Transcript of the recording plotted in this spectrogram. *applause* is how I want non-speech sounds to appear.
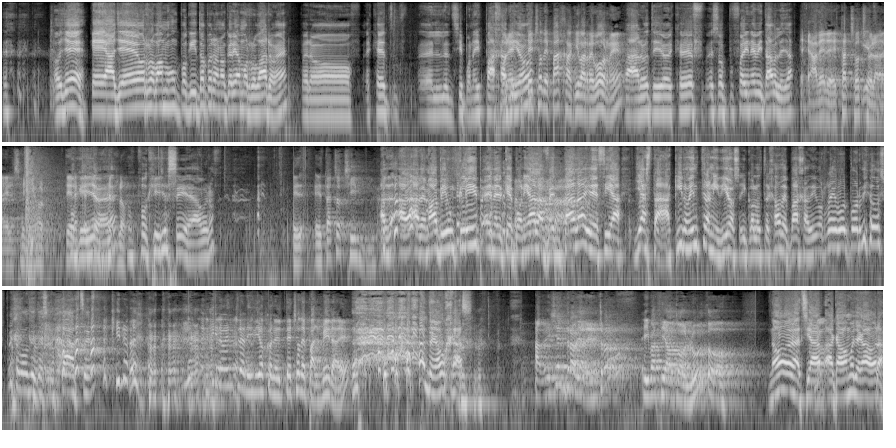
*laughs* Oye, que ayer os robamos un poquito, pero no queríamos robaros, ¿eh? Pero es que el- si ponéis paja, Con el tío. techo de paja aquí va Reborn, ¿eh? Claro, tío, es que eso fue inevitable ya. A ver, está chocho el, el señor. Un Tienes que poquillo, ¿eh? entenderlo. Un poquillo sí, ¿eh? Bueno. Eh, Está chochín. Ad- a- Además vi un clip en el que ponía las ventanas y decía, ya está, aquí no entra ni Dios. Y con los tejados de paja, digo, Rebor, por Dios, pero ¿dónde te sentaste? Aquí no, aquí no entra ni Dios con el techo de palmera, ¿eh? *laughs* de hojas. ¿Habéis entrado ya adentro? ¿He vaciado todo el o...? No, si acabamos de llegar ahora.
